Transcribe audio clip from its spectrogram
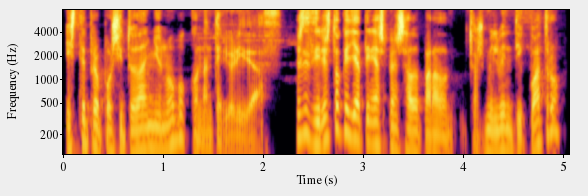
este propósito de año nuevo con anterioridad? Es decir, esto que ya tenías pensado para 2024,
